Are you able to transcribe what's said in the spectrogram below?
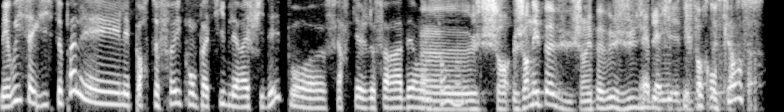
Mais oui, ça n'existe pas les, les portefeuilles compatibles RFID pour euh, faire cache de Faraday en même temps. Euh, J'en ai pas vu. J'en ai pas vu. J'ai Juste Eh vu ben, des, il des se porte-cartes. lance.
